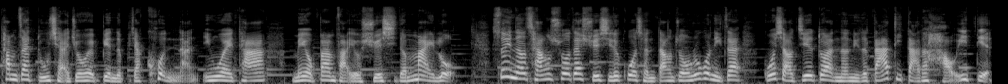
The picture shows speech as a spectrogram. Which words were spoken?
他们在读起来就会变得比较困难，因为他没有办法有学习的脉络。所以呢，常说在学习的过程当中，如果你在国小阶段呢，你的打底打得好一点，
